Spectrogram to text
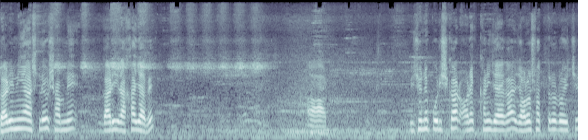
গাড়ি নিয়ে আসলেও সামনে গাড়ি রাখা যাবে। আর পিছনে পরিষ্কার অনেকখানি জায়গা, জলসত্র রয়েছে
